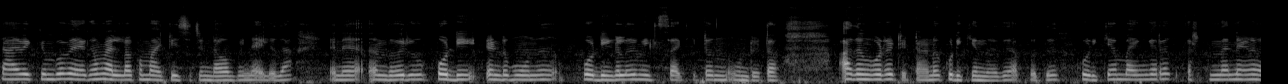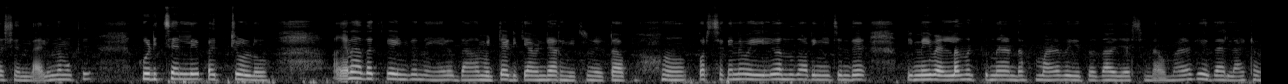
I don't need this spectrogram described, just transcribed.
ചായ വെക്കുമ്പോൾ വേഗം വെള്ളമൊക്കെ മാറ്റി വെച്ചിട്ടുണ്ടാവും. പിന്നെ അതിലിതാ പിന്നെ എന്തോ ഒരു പൊടി രണ്ട് മൂന്ന് പൊടികൾ മിക്സ് ആക്കിയിട്ട് ഉണ്ട് കേട്ടോ. അതും കൂടെ ഇട്ടിട്ടാണ് കുടിക്കുന്നത്. അപ്പോൾ ഇത് കുടിക്കാൻ ഭയങ്കര കഷ്ടം തന്നെയാണ്. പക്ഷെ എന്തായാലും നമുക്ക് കുടിച്ചല്ലേ പറ്റുള്ളൂ. അങ്ങനെ അതൊക്കെ കഴിഞ്ഞിട്ട് നേരെ ഇതാ മിറ്റടിക്കാൻ വേണ്ടി ഇറങ്ങിയിട്ടുണ്ട് കേട്ടോ. അപ്പോൾ കുറച്ചൊക്കെ വെയിൽ വന്ന് തുടങ്ങിയിട്ടുണ്ട്. പിന്നെ ഈ വെള്ളം നിൽക്കുന്നത് കണ്ടപ്പോൾ മഴ പെയ്തതാ വിചാരിച്ചിട്ടുണ്ടാവും. മഴ പെയ്തതല്ല കേട്ടോ.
